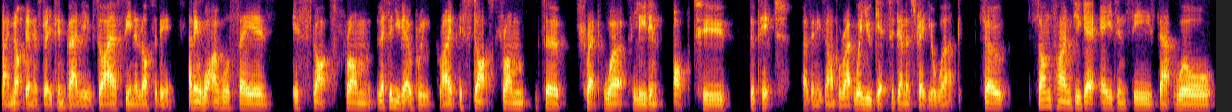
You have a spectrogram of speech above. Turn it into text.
by not demonstrating value. So I have seen a lot of it. I think what I will say is it starts from, let's say you get a brief, right? It starts from the prep work leading up to the pitch, as an example, right? Where you get to demonstrate your work. So sometimes you get agencies that will,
